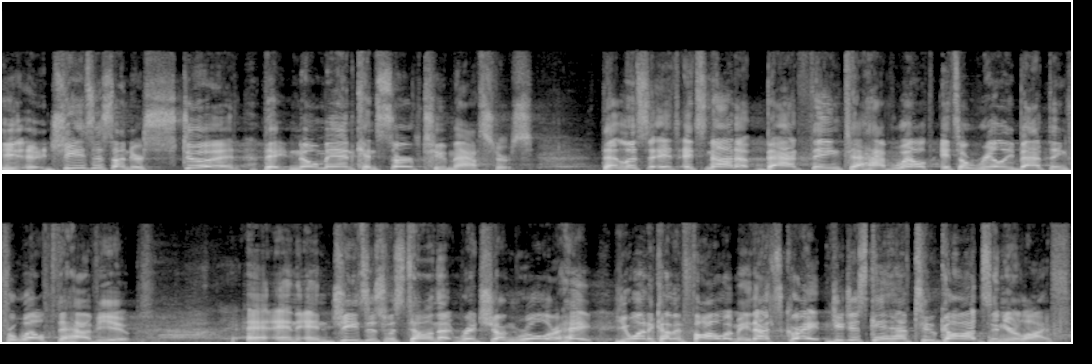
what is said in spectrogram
Uh, Jesus understood that no man can serve two masters. That listen, it's, it's not a bad thing to have wealth, it's a really bad thing for wealth to have you. And, and, and, Jesus was telling that rich young ruler, hey, you want to come and follow me? That's great. You just can't have two gods in your life.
